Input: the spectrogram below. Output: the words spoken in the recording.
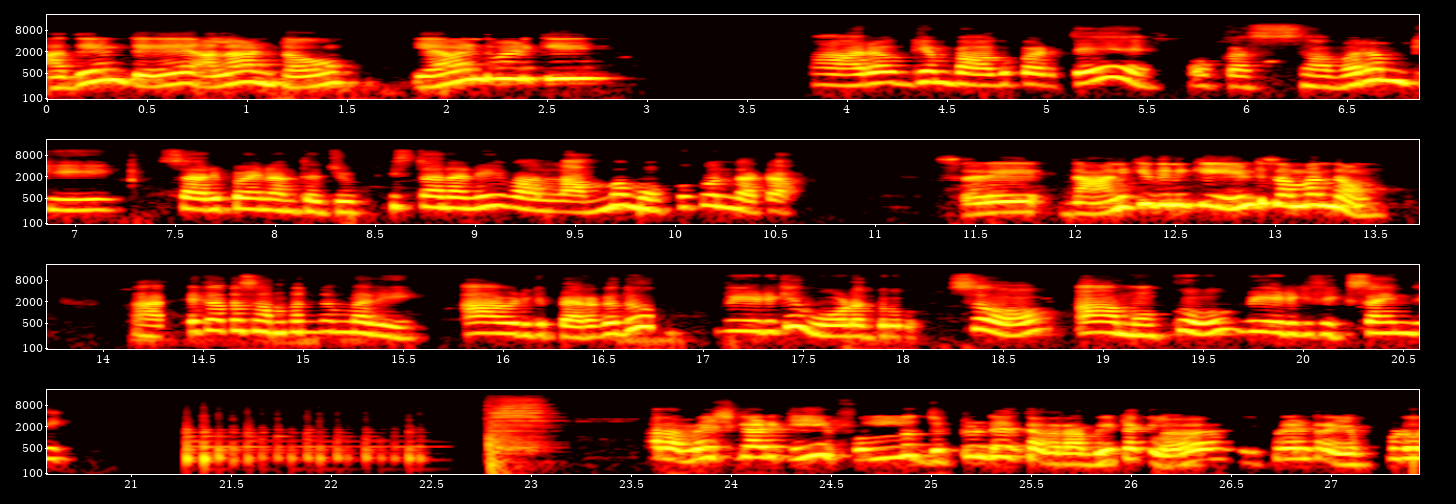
అదేంటే అలా అంటావు. ఏమైంది వాడికి? ఆరోగ్యం బాగుపడితే ఒక సవరంకి సరిపోయినంత జుట్టు ఇస్తానని వాళ్ళ అమ్మ మొక్కుకుందట. సరే దానికి దీనికి ఏంటి సంబంధం? అదే కదా సంబంధం మరి. ఆవిడికి పెరగదు వీడికి ఓడదు సో ఆ మొక్కు వీడికి ఫిక్స్ అయింది. ఆ రమేష్ గాడికి ఫుల్ జుట్టు ఉండేది కదరా బీటెక్లో. ఇప్పుడేంట్రా ఎప్పుడు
